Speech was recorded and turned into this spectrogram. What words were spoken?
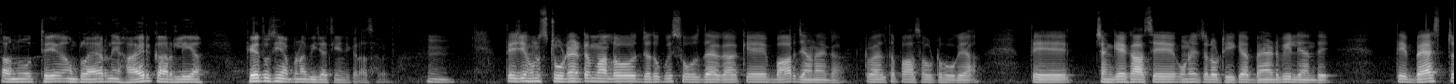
ਤੁਹਾਨੂੰ ਉੱਥੇ EMPLOYER ਨੇ ਹਾਇਰ ਕਰ ਲਿਆ ਫਿਰ ਤੁਸੀਂ ਆਪਣਾ ਵੀਜ਼ਾ ਚੇਂਜ ਕਰਾ ਸਕਦੇ ਹੋ। ਹੂੰ ਤੇ ਜੇ ਹੁਣ ਸਟੂਡੈਂਟ ਮੰਨ ਲਓ ਜਦੋਂ ਕੋਈ ਸੋਚਦਾ ਹੈਗਾ ਕਿ ਬਾਹਰ ਜਾਣਾ ਹੈਗਾ 12th ਪਾਸ ਆਊਟ ਹੋ ਗਿਆ ਤੇ ਚੰਗੇ ਖਾਸੇ ਉਹਨੇ ਚਲੋ ਠੀਕ ਹੈ ਬੈਂਡ ਵੀ ਲਿਆਂਦੇ ਤੇ ਬੈਸਟ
